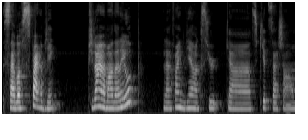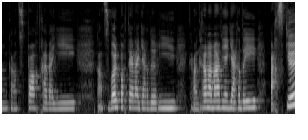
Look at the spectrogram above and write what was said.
ça va super bien. Puis là, à un moment donné, hop, l'enfant devient anxieux quand tu quittes sa chambre, quand tu pars travailler, quand tu vas le porter à la garderie, quand grand-maman vient garder, parce que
